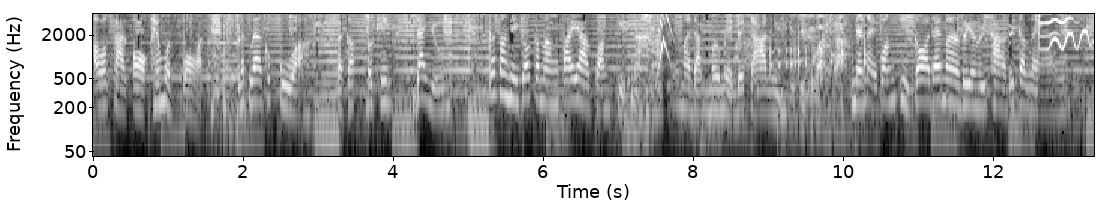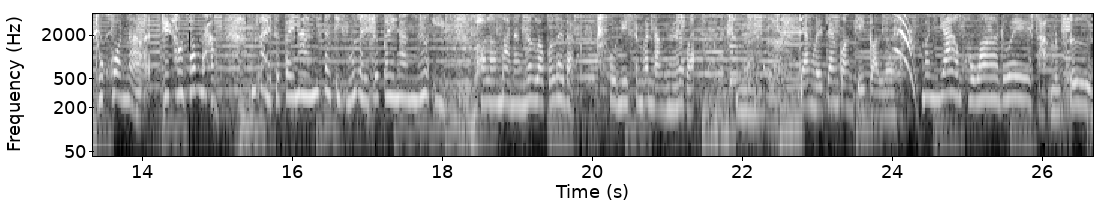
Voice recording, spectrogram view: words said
เอาอากาศออกให้หมดปอด แรกๆก็กลัว แต่ก็โอเค ได้อยู่ ก็ตอนนี้ก็กำลังป้ายยากวางกีนะคะให้มาดำเมอร์เมดด้วยกันขี่ไม่ไหวจ้ะไหนๆกวางกีก็ได้มาเรียนวิชาด้วยกันแล้ว ทุกคนอะ ที่ช่องชอบถามเมื่อไหร่จะไปนางเงือกอีกเมื่อไหร่จะไปนางเงือกอีก พอเรามานางเงือกเราก็เลยแบบอะวันนี้ฉันมานางเงือกแล้วอืม แจ้งเลยแจ้งกวางกีก่อนเลย มันยากเพราะว่าด้วยสระมันตื้น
